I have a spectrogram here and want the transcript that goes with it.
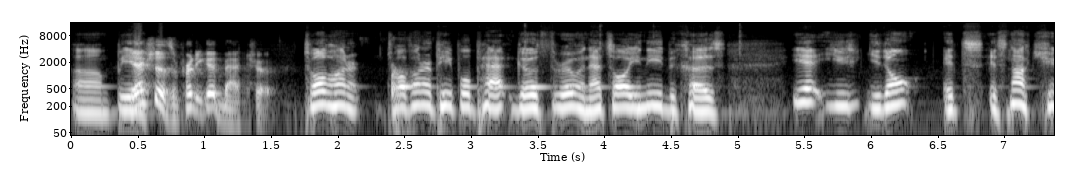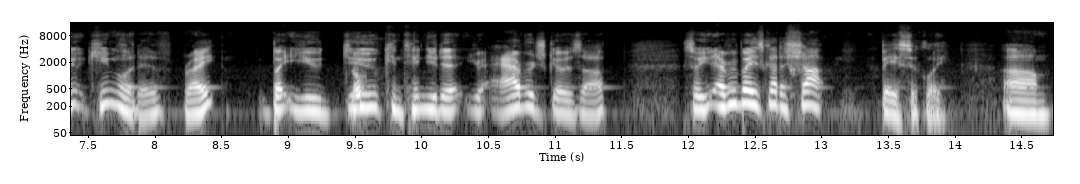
Um, but yeah, he actually has a pretty good matchup. 1,200, 1,200 people pat, go through, and that's all you need because, yeah, you you don't. It's it's not cu- cumulative, right? But you do nope. continue to your average goes up, so you, everybody's got a shot basically. Um,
